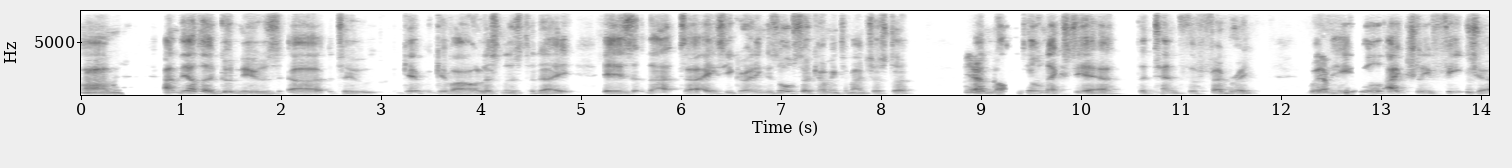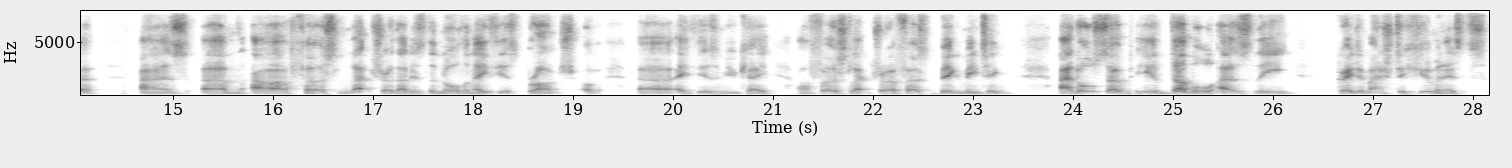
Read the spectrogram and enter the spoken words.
Mm. Um, and the other good news uh, to give give our listeners today is that uh, AC Grayling is also coming to Manchester. Yeah. Not until next year, the 10th of February, when yep. he will actually feature as um, our first lecturer, that is the Northern Atheist branch of uh, Atheism UK, our first lecturer, first big meeting, and also he'll double as the Greater Manchester Humanists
